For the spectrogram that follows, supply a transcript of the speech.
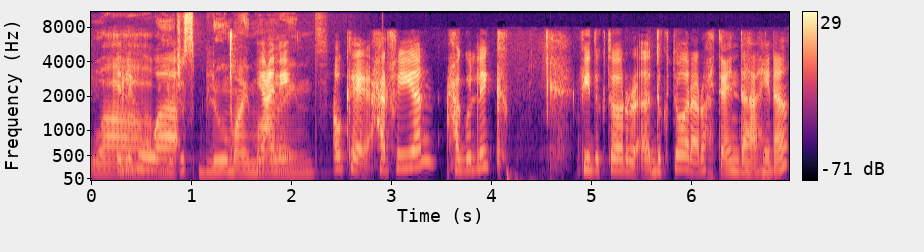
wow. اللي هو- you just blew my يعني mind. okay حرفيا حقول لك في دكتور دكتورة رحت عندها هنا.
